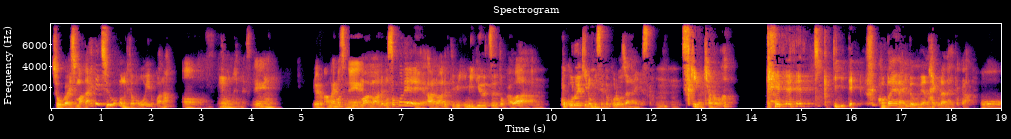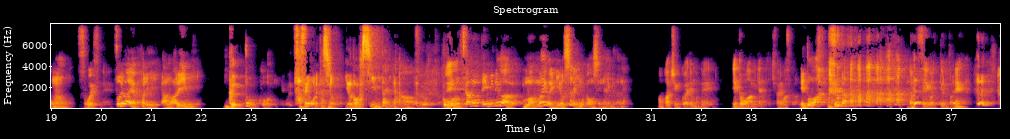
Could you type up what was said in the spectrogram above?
紹介し、まあ大体中国の人が多いのかな。ああ、そうないですね。いろいろ考えますね。まあまあ、でもそこで、あの、あるっていう意味流通とかは、心意気の見せ所じゃないですか。うん。うんうん。好きなキャラは？聞いて答えないと売れない、売らないとか。おお、うんすごいですね。それはやっぱり、あの、ある意味、ぐっとこう、さすが俺たちのヨドバシみたいなういうことですよね。心をつかむっていう意味では、まあ、うまい具合に利用したらいいのかもしれないけどね。まあ、パチンコ屋でもね、えとはみたいなこと聞かれますからね。えとは学生が売ってるとね。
